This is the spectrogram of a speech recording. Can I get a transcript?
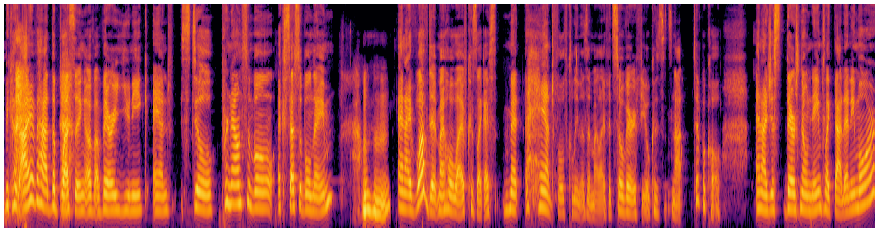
because I have had the blessing of a very unique and still pronounceable, accessible name. hmm And I've loved it my whole life because, like, I've met a handful of Kalinas in my life. It's so very few because it's not typical. And I just, there's no names like that anymore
